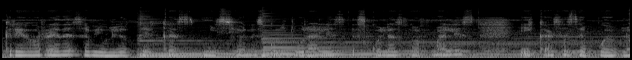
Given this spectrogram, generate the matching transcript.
Creó redes de bibliotecas, misiones culturales, escuelas normales y casas de pueblo,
